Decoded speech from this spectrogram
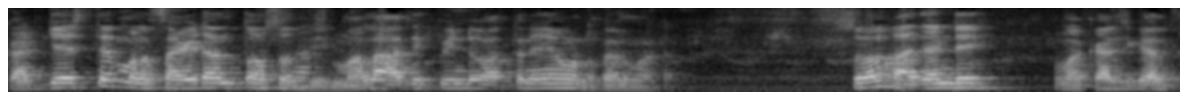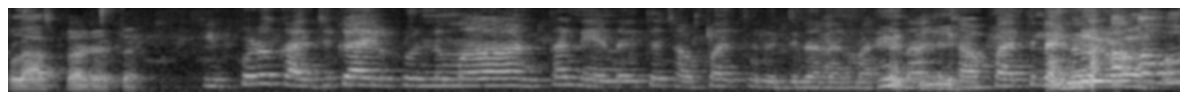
కట్ చేస్తే మన సైడ్ అంతా వస్తుంది. మళ్ళీ అది పిండి వస్తూనే ఉంటుంది అనమాట సో అదండి మా కజ్జికాయలు క్లాస్ ప్యాక్ అయితే. ఇప్పుడు కజ్జికాయలు పుణ్యమా అంతా నేనైతే చపాతీ రుద్దినాను అనమాట నాకు చపాతీలు ఇన్ని రో- రావు.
